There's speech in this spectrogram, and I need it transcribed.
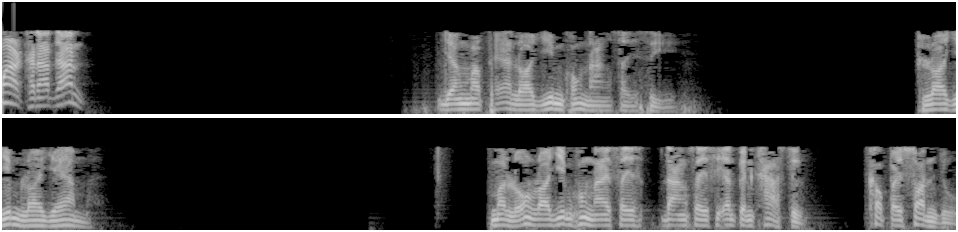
มารถขนาดนั้น ยังมาแพ้รอยยิ้มของนางใสสีรอยยิ้มรอยแย้ม มาหลงรอยยิ้มของนายใสดังใสสีอันเป็นข้าศึก เข้าไปซ่อนอยู่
